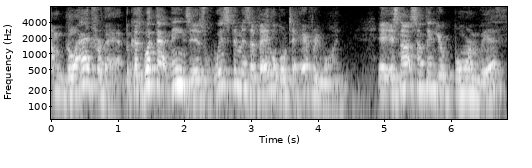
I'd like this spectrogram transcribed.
I'm glad for that because what that means is wisdom is available to everyone. It's not something you're born with.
